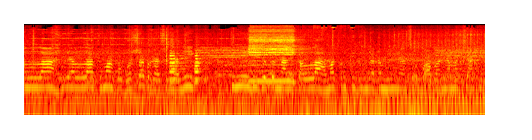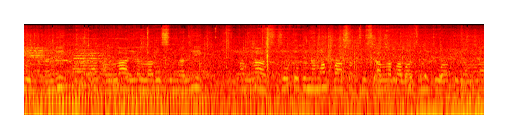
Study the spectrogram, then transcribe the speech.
আল্লাহ আল্লাহ তোমার ভরসা করে আছে মালিক। তুমি এই রিজেক্টের মালিক আল্লাহ আমার প্রতিদিন দাদা মেয়ে আছে বাবা নিয়ে আমার চাকরি করি মালিক। আল্লাহ আল্লাহ রসুল মালিক। আল্লাহ যতদিন আমার বাসা খুশি আল্লাহ বাবার জন্য দোয়া করি আল্লাহ।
